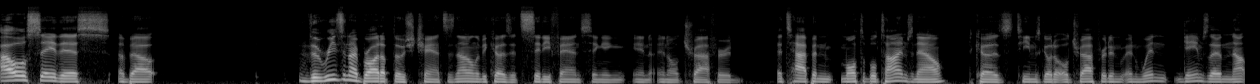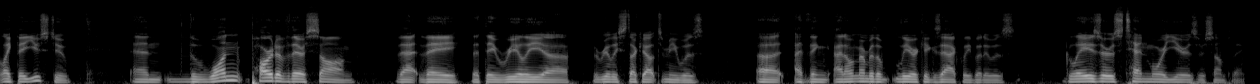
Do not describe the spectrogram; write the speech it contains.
I will say this about the reason I brought up those chants is not only because it's City fans singing in, in Old Trafford. It's happened multiple times now because teams go to Old Trafford and, and win games there not like they used to. And the one part of their song that they that they really uh that really stuck out to me was uh I think I don't remember the lyric exactly, but it was Glazers ten more years or something.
